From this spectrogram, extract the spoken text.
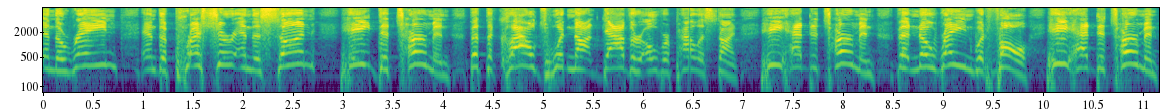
and the rain and the pressure and the sun. He determined that the clouds would not gather over Palestine. He had determined that no rain would fall. He had determined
